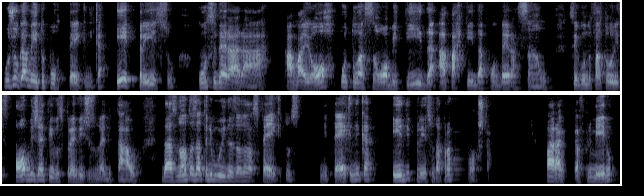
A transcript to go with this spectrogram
O julgamento por técnica e preço considerará a maior pontuação obtida a partir da ponderação, segundo fatores objetivos previstos no edital, das notas atribuídas aos aspectos de técnica e de preço da proposta. Parágrafo 1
